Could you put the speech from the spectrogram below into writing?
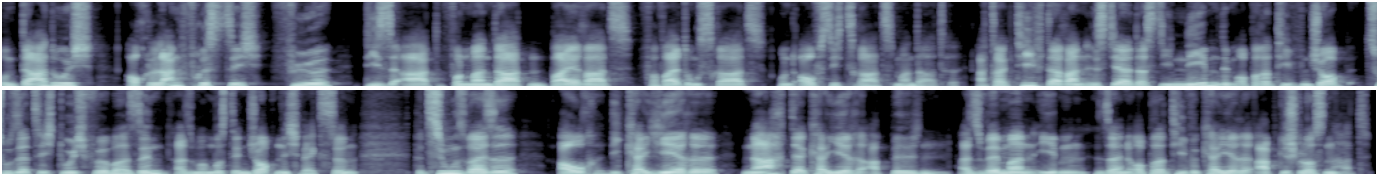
Und dadurch auch langfristig für diese Art von Mandaten, Beirats-, Verwaltungsrats- und Aufsichtsratsmandate. Attraktiv daran ist ja, dass die neben dem operativen Job zusätzlich durchführbar sind, also man muss den Job nicht wechseln, beziehungsweise auch die Karriere nach der Karriere abbilden. Also wenn man eben seine operative Karriere abgeschlossen hat.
